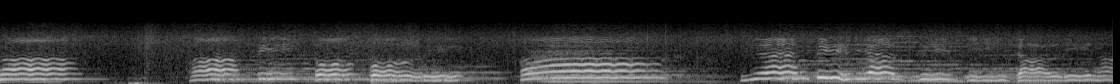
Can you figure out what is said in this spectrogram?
nas, a ti to poli, a jentih vijesti vidali.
